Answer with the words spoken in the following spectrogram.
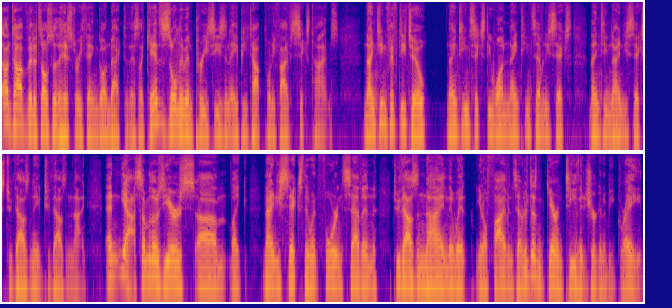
on top of it, it's also the history thing going back to this. Like Kansas has only been preseason AP top 25 six times. 1952, 1961, 1976, 1996, 2008, 2009. And yeah, some of those years, um, like 96, they went four and seven. 2009, they went, you know, five and seven. It doesn't guarantee that you're going to be great.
